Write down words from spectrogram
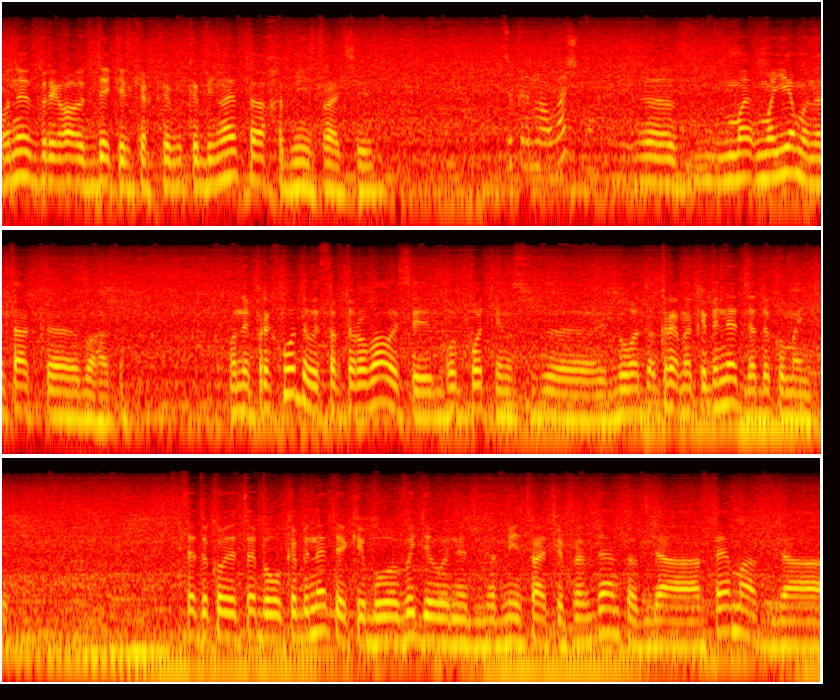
Вони зберігались в декількох кабінетах адміністрації. зокрема у вашому. Е, в моєму не так е, багато. Вони приходили, сортувалися, і бо- потім е, був окремий кабінет для документів. Це, доку- це були кабінети, які були виділені для адміністрації президента, для Артема, для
